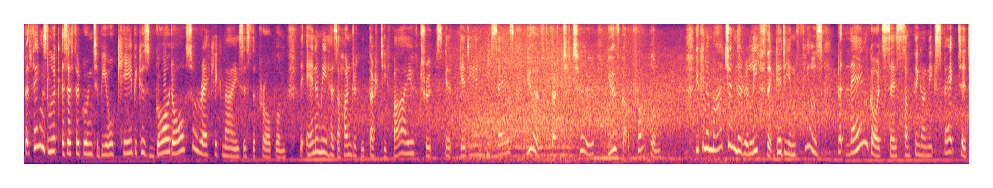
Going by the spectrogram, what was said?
But things look as if they're going to be okay because God also recognises the problem. The enemy has 135 troops, Gideon, he says. You have 32. You've got a problem. You can imagine the relief that Gideon feels, but then God says something unexpected.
